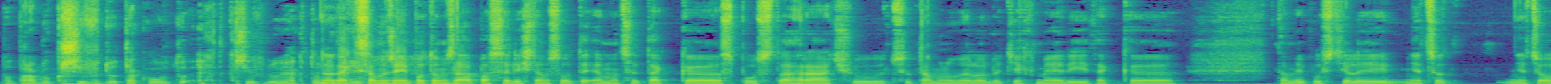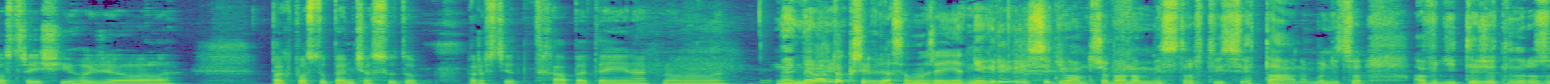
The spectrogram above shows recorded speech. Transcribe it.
opravdu křivdu, takovou tu echt křivdu, jak to No tak samozřejmě po tom zápase, když tam jsou ty emoce, tak eh, spousta hráčů, co tam mluvilo do těch médií, tak eh, tam vypustili něco, něco ostřejšího, že jo, ale pak postupem času to prostě chápete jinak, no, ale ne, někdy, byla to křivda samozřejmě. Někdy, když se dívám třeba na mistrovství světa nebo něco a vidíte, že ten roz,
